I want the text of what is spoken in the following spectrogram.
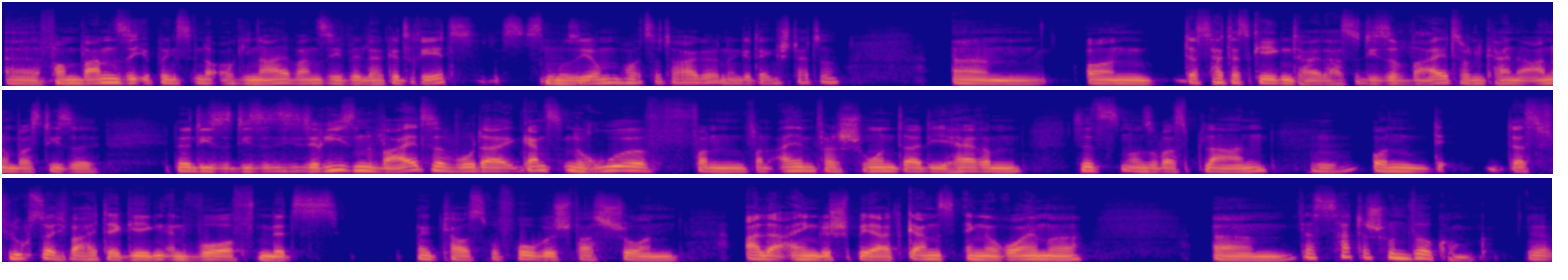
äh, vom Wannsee, übrigens in der Original-Wannsee-Villa gedreht. Das ist ein Mhm. Museum heutzutage, eine Gedenkstätte. Ähm, und das hat das Gegenteil. Da hast du diese Weite und keine Ahnung, was diese, ne, diese, diese, diese Riesenweite, wo da ganz in Ruhe von, von allem verschont da die Herren sitzen und sowas planen. Mhm. Und das Flugzeug war halt der Gegenentwurf mit, mit klaustrophobisch fast schon, alle eingesperrt, ganz enge Räume. Ähm, das hatte schon Wirkung. Ja.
